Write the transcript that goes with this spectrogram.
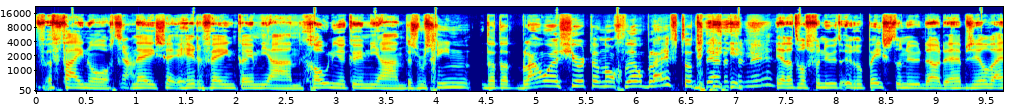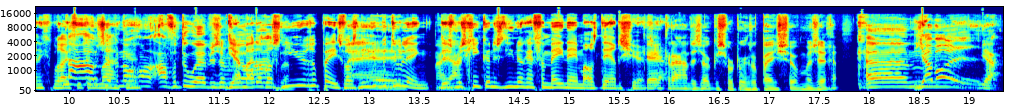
Feyenoord. Ja. Nee, Heerenveen kan je hem niet aan. Groningen kun je hem niet aan. Dus misschien dat dat blauwe shirt er nog wel blijft, dat derde tenue? ja, dat was voor nu het Europese tenue. Nou, daar hebben ze heel weinig gebruik van nou, ze kunnen maken. nog, af en toe hebben ze hem Ja, maar dat was niet Europees. was niet de bedoeling. Nou dus ja. misschien kunnen ze die nog even meenemen als derde shirt. Ja. Kerkrade is ook een soort Europees, zullen we maar zeggen. Ehm, Jawel! Ja.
